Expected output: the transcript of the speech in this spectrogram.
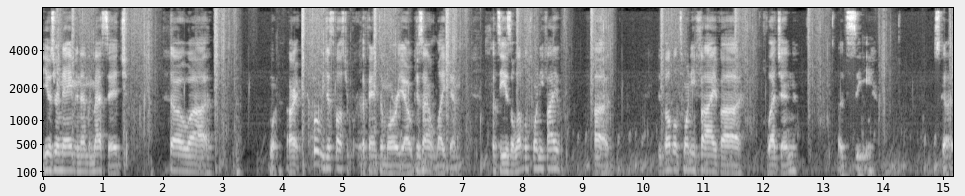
username, and then the message. So, uh, alright, how about we just false report the Phantom Oreo, because I don't like him. Let's see, he's a level 25, uh, he's level 25, uh, legend. Let's see. It's good.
